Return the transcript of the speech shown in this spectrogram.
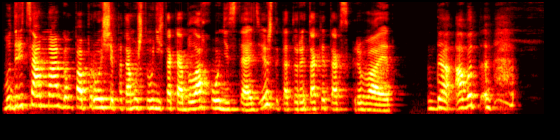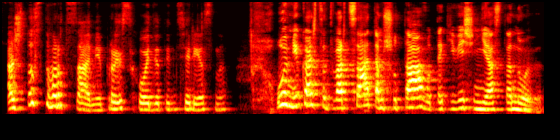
мудрецам-магам попроще, потому что у них такая балахонистая одежда, которая так и так скрывает. Да, а вот, э, а что с творцами происходит, интересно? Ой, мне кажется, творца, там, шута, вот такие вещи не остановят.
